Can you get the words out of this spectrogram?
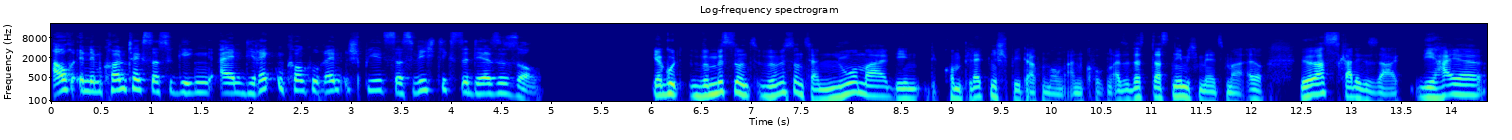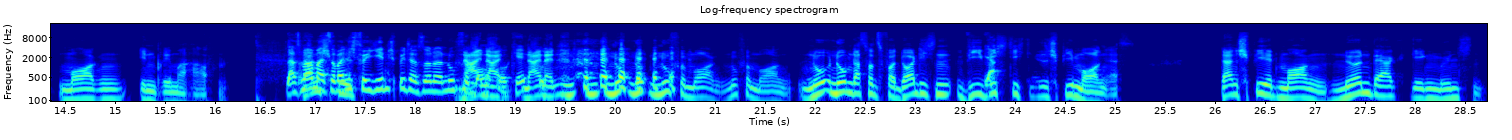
auch in dem Kontext, dass du gegen einen direkten Konkurrenten spielst, das Wichtigste der Saison. Ja, gut, wir müssen uns, wir müssen uns ja nur mal den, den kompletten Spieltag morgen angucken. Also, das, das nehme ich mir jetzt mal. Also, du hast es gerade gesagt, die Haie morgen in Bremerhaven. Das machen wir jetzt aber nicht für jeden Spieltag, sondern nur für nein, morgen, nein, okay? Nein, nein, nur, nur, nur, für morgen. Nur für morgen. Nur, nur um das uns verdeutlichen, wie Ja. wichtig dieses Spiel morgen ist. Dann spielt morgen Nürnberg gegen München.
